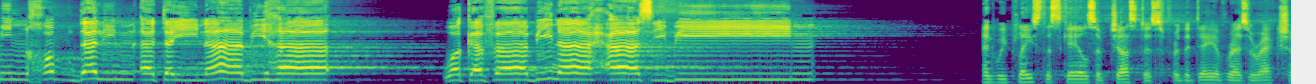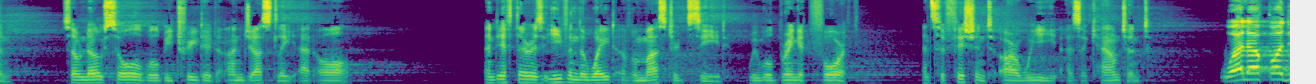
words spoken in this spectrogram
من خردل أتينا بها وكفى بنا حاسبين And we place the scales of justice for the day of resurrection, so no soul will be treated unjustly at all. And if there is even the weight of a mustard seed, we will bring it forth, and sufficient are we as accountant. ولقد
